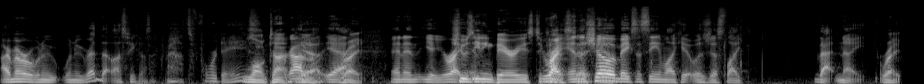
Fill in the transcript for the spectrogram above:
I remember when we when we read that last week, I was like, wow, it's four days. Long time. Forgot Yeah. Yeah. right. And then yeah, you're right. She was In- eating berries to right. In the show, yeah. it makes it seem like it was just like that night. right.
